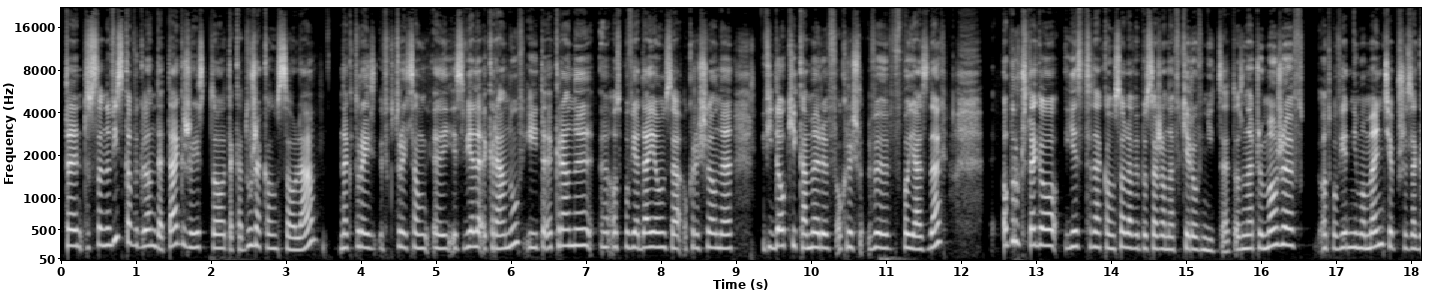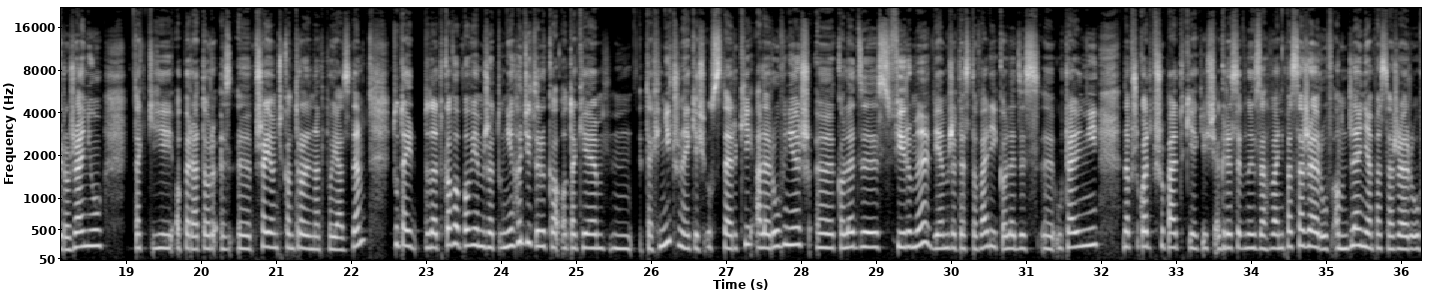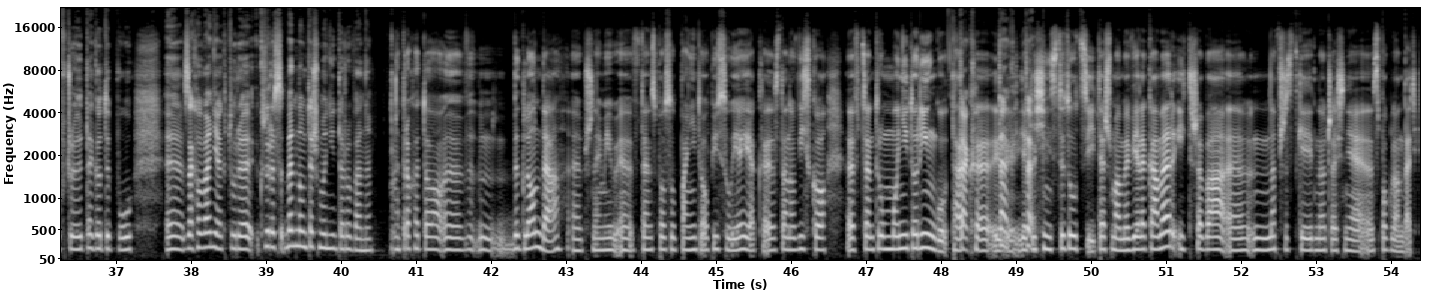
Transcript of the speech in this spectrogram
Te, to stanowisko wygląda tak, że jest to taka duża konsola, na której, w której są, e, jest wiele ekranów i te ekrany e, odpowiadają za określone widoki, kamery w, w, w pojazdach. Oprócz tego jest ta konsola wyposażona w kierownicę, to znaczy może w odpowiednim momencie przy zagrożeniu taki operator e, e, przejąć kontrolę nad pojazdem. Tutaj dodatkowo powiem, że tu nie chodzi tylko o takie mm, techniczne jakieś usterki, ale również e, koledzy z firmy, wiem, że testowali koledzy z uczelni, na przykład przypadki jakichś agresywnych zachowań pasażerów, omdlenia pasażerów, czy tego typu zachowania, które, które będą też monitorowane. Trochę to wygląda, przynajmniej w ten sposób pani to opisuje, jak stanowisko w centrum monitoringu, tak? tak, e, tak jakiejś tak. instytucji. Też mamy wiele kamer i trzeba e, na wszystkie jednocześnie spoglądać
